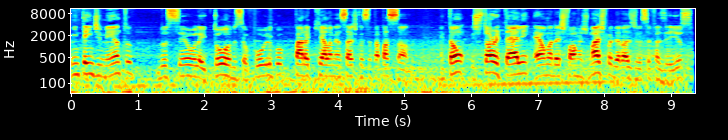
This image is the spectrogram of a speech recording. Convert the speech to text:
o entendimento do seu leitor, do seu público, para aquela mensagem que você está passando. Então, storytelling é uma das formas mais poderosas de você fazer isso.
